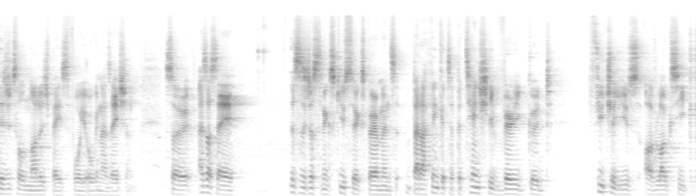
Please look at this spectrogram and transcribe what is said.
digital knowledge base for your organization. So as I say, this is just an excuse to experiment, but I think it's a potentially very good future use of Logseq,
